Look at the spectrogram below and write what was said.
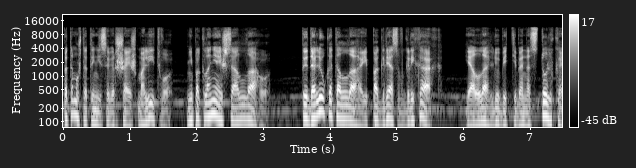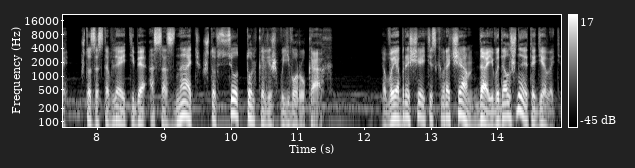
потому что ты не совершаешь молитву, не поклоняешься Аллаху. Ты далек от Аллаха и погряз в грехах. И Аллах любит тебя настолько, что заставляет тебя осознать, что все только лишь в Его руках. Вы обращаетесь к врачам, да, и вы должны это делать.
